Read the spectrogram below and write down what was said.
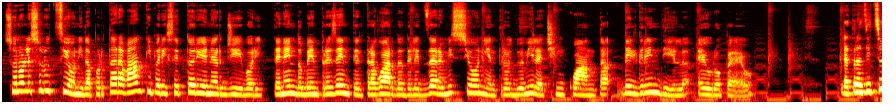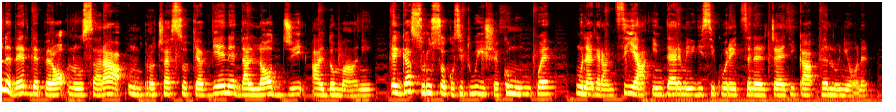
sono le soluzioni da portare avanti per i settori energivori, tenendo ben presente il traguardo delle zero emissioni entro il 2050 del Green Deal europeo. La transizione verde però non sarà un processo che avviene dall'oggi al domani e il gas russo costituisce comunque una garanzia in termini di sicurezza energetica per l'Unione.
